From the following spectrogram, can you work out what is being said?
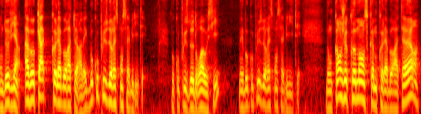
On devient avocat collaborateur avec beaucoup plus de responsabilités, beaucoup plus de droits aussi, mais beaucoup plus de responsabilités. Donc quand je commence comme collaborateur,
